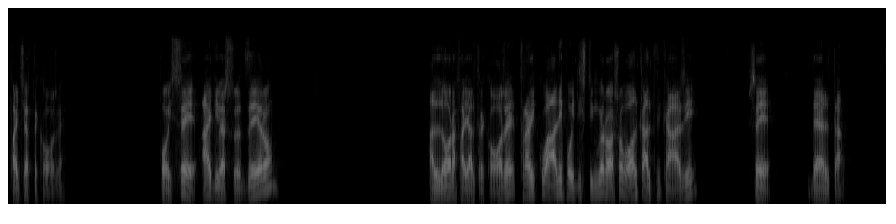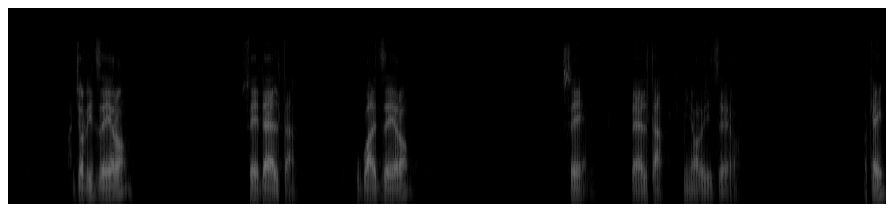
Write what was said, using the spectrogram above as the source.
fai certe cose. Poi se A è diverso da 0, allora fai altre cose, tra i quali poi distinguerò a sua volta altri casi, se delta maggiore di 0, se delta uguale a 0, se delta minore di 0. Ok?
